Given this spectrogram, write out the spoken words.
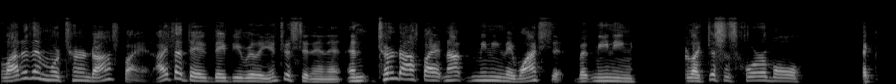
a lot of them were turned off by it. I thought they they'd be really interested in it, and turned off by it not meaning they watched it, but meaning like this is horrible, like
